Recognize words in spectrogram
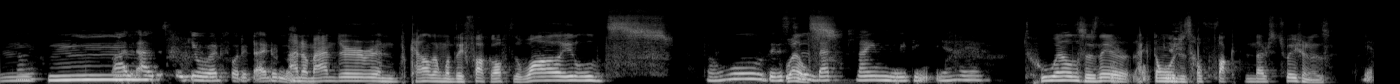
Mm, I'll, I'll just take your word for it. I don't know. Anomander and Caladan when they fuck off to the wilds. Oh, there is Who still that line waiting. Yeah, yeah. Who else is there acknowledges how fucked entire situation is? Yeah.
